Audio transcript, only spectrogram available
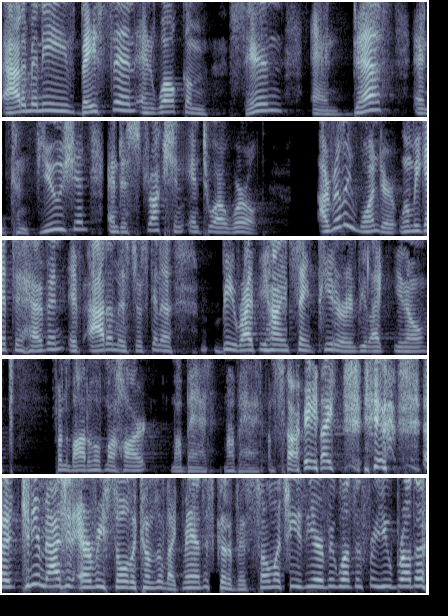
Adam and Eve, they sinned and welcomed sin and death and confusion and destruction into our world. I really wonder when we get to heaven if Adam is just gonna be right behind St. Peter and be like, you know, from the bottom of my heart, my bad, my bad, I'm sorry. Like, you know, uh, can you imagine every soul that comes up, like, man, this could have been so much easier if it wasn't for you, brother,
